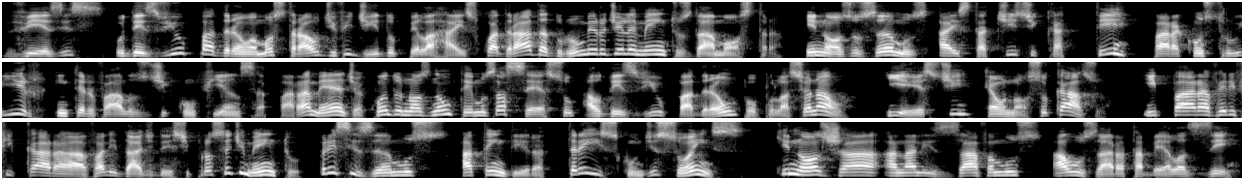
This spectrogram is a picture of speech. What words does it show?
vezes o desvio padrão amostral dividido pela raiz quadrada do número de elementos da amostra. E nós usamos a estatística t para construir intervalos de confiança para a média quando nós não temos acesso ao desvio padrão populacional. E este é o nosso caso. E para verificar a validade deste procedimento, precisamos atender a três condições que nós já analisávamos ao usar a tabela Z.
